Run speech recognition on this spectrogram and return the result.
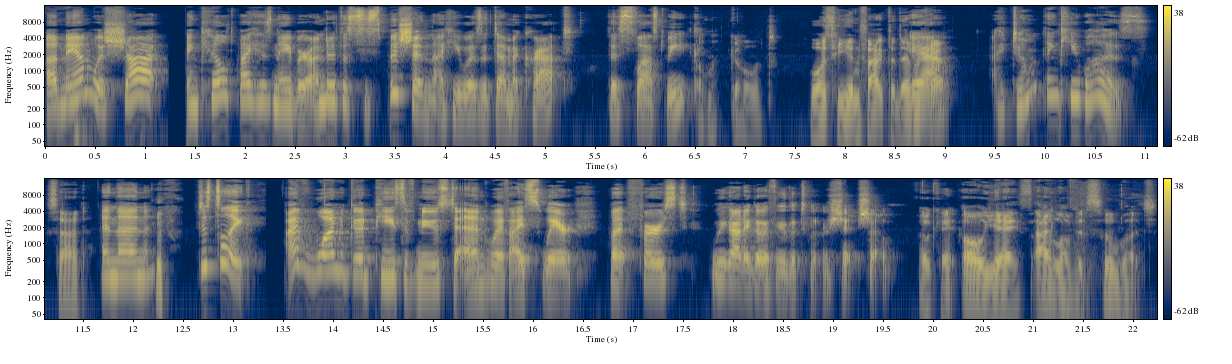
a man was shot and killed by his neighbor under the suspicion that he was a Democrat this last week. oh my god. Was he in fact a Democrat? Yeah. I don't think he was. Sad. And then, just to like, I have one good piece of news to end with, I swear. But first, we gotta go through the Twitter shit show. Okay. Oh yes, I love it so much.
